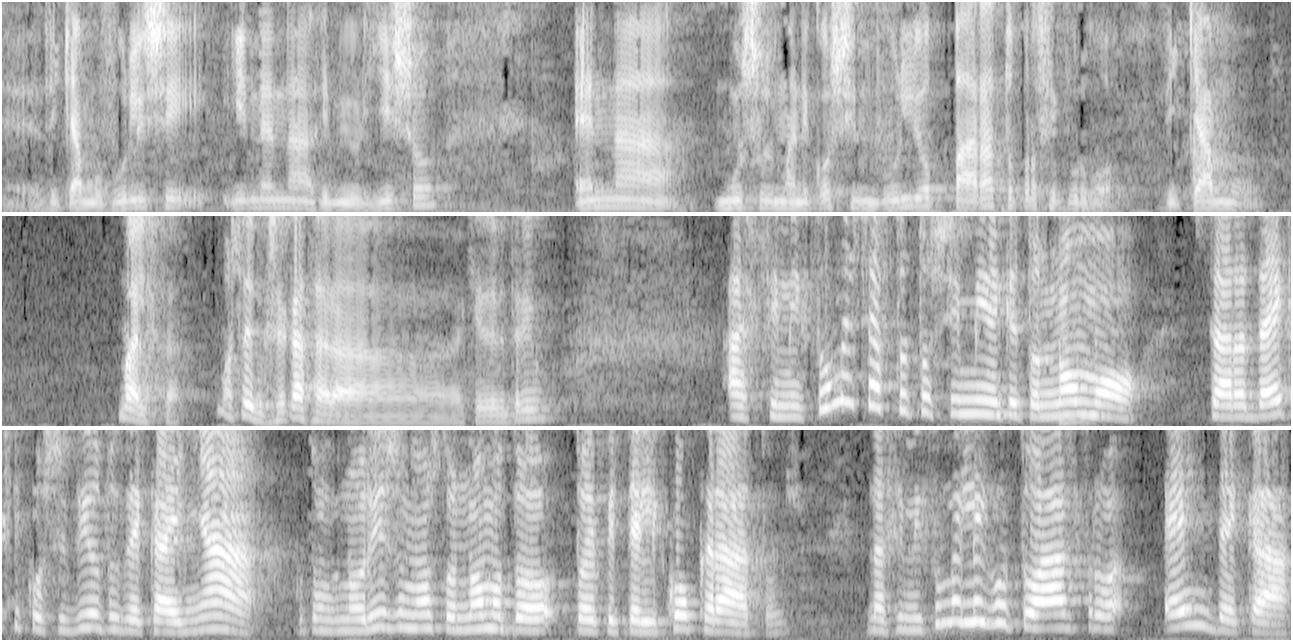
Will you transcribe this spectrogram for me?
ε, δικιά μου βούληση είναι να δημιουργήσω ένα μουσουλμανικό συμβούλιο παρά το Πρωθυπουργό. Δικιά μου... Μάλιστα. Μας το είπε ξεκάθαρα, κύριε Δημητρίου. Ας θυμηθούμε σε αυτό το σημείο και το νόμο 4622 του 19 που τον γνωρίζουμε ως το νόμο το, το επιτελικό κράτος, να θυμηθούμε λίγο το άρθρο 11,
